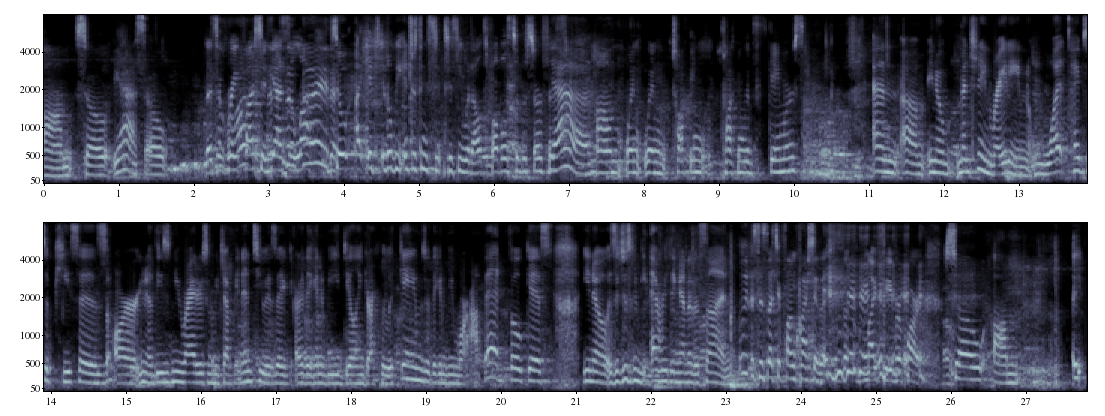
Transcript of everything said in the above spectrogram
Um, so, yeah, so that's a, a great lot. question. That's yeah, it's so a lot. Good. So I, it, will be interesting to see what else bubbles to the surface. Yeah. Um, when when talking talking with gamers. And um, you know, mentioning writing, what types of pieces are you know these new writers going to be jumping into? Is they are they going to be dealing directly with games? Are they going to be more op-ed focused? You know, is it just going to be everything under the sun? Ooh, this is such a fun question. That's my favorite part. So, um, a,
